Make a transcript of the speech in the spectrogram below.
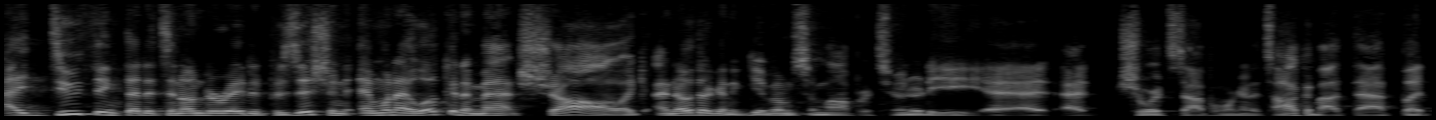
I do think that it's an underrated position. And when I look at a Matt Shaw, like I know they're going to give him some opportunity at, at shortstop, and we're going to talk about that, but.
